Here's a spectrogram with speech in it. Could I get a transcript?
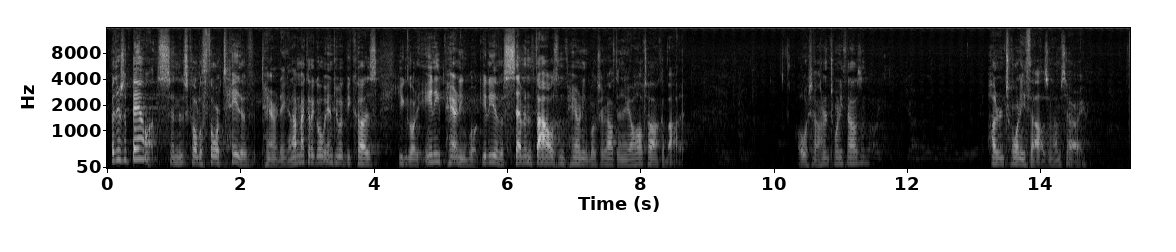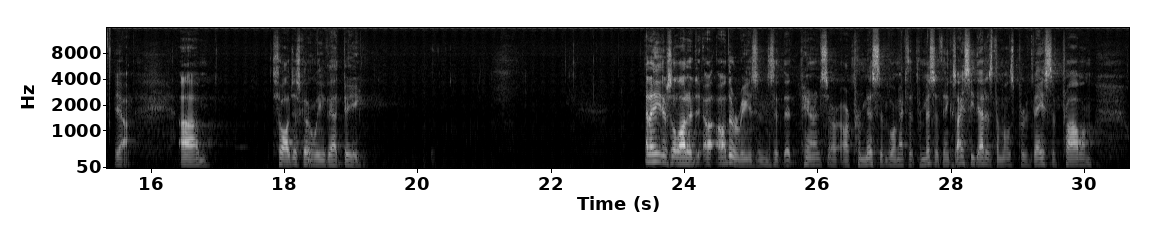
But there's a balance, and it's called authoritative parenting. And I'm not going to go into it because you can go to any parenting book, any of the 7,000 parenting books that are out there, and they all talk about it. Oh, it's 120,000? 120,000, I'm sorry. Yeah. Um, so I'm just going to leave that be. And I think there's a lot of uh, other reasons that, that parents are, are, permissive, going back to the permissive thing, because I see that as the most pervasive problem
